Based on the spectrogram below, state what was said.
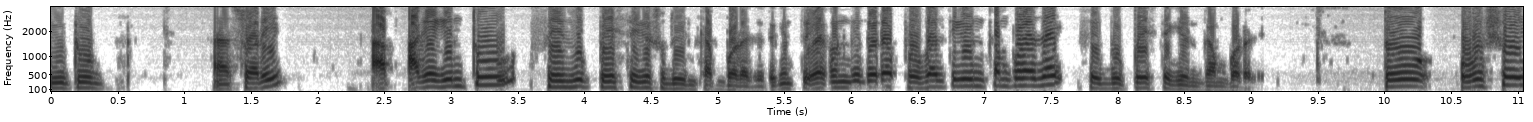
ইউটিউব সরি আগে কিন্তু ফেসবুক পেজ থেকে শুধু ইনকাম করা যেত। কিন্তু এখন কিন্তু এটা প্রোফাইল থেকে ইনকাম করা যায় ফেসবুক পেজ থেকে ইনকাম করা যায়। তো অবশ্যই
